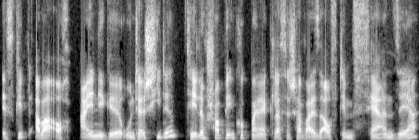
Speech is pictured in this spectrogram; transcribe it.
Es gibt aber auch einige Unterschiede. Teleshopping guckt man ja klassischerweise auf dem Fernseher.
